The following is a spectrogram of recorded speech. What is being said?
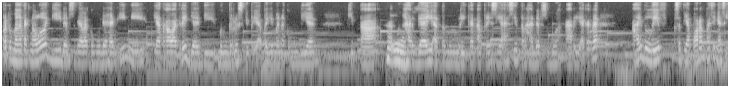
perkembangan teknologi dan segala kemudahan ini ya khawatirnya jadi menggerus gitu ya bagaimana kemudian kita menghargai atau memberikan apresiasi terhadap sebuah karya karena I believe setiap orang pasti ngasih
